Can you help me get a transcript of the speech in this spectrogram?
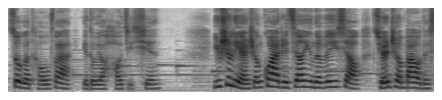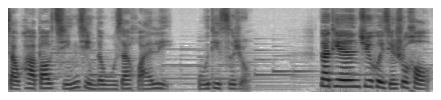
做个头发也都要好几千。于是脸上挂着僵硬的微笑，全程把我的小挎包紧紧地捂在怀里，无地自容。那天聚会结束后，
